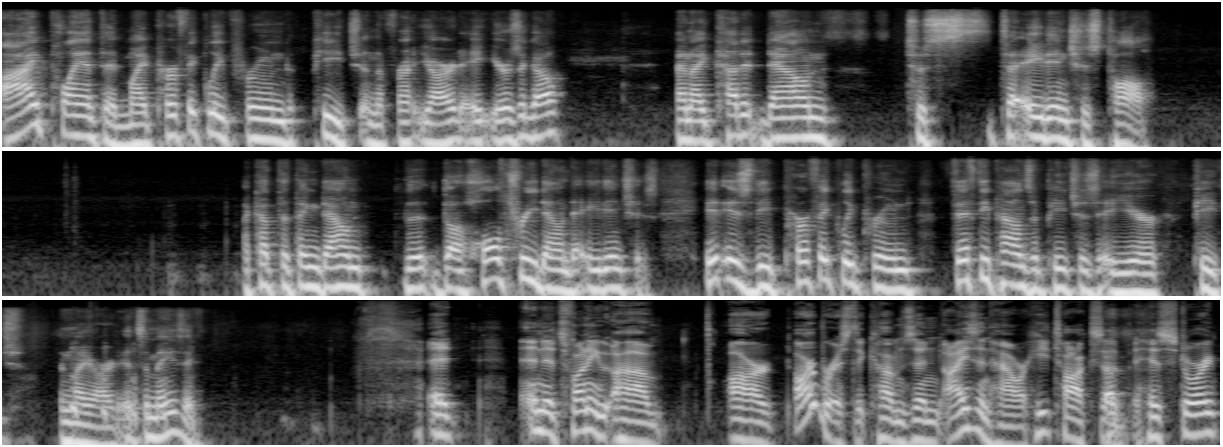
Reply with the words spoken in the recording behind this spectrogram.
I planted my perfectly pruned peach in the front yard eight years ago, and I cut it down to to eight inches tall. I cut the thing down, the, the whole tree down to eight inches. It is the perfectly pruned 50 pounds of peaches a year peach in my yard. It's amazing. It and it's funny. Um, our arborist that comes in Eisenhower, he talks of his story.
